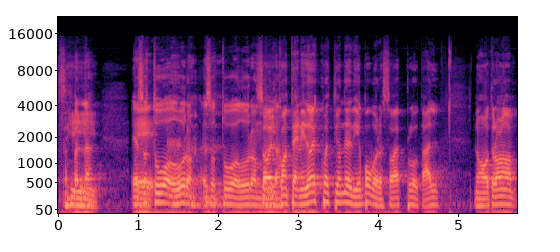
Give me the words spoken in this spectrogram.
Sí. Es verdad. Eso Eh, estuvo duro, eso estuvo duro, en So, el contenido es cuestión de tiempo, pero eso va a explotar. Nosotros, no,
